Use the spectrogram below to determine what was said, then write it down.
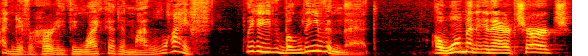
I'd never heard anything like that in my life. We didn't even believe in that. A woman in our church,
